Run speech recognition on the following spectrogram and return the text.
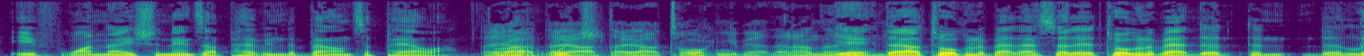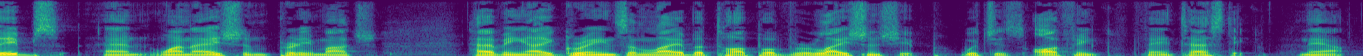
if One Nation ends up having the balance of power, They, right? are, they, which- are, they are talking about that, aren't they? yeah, they are talking about that. So they're talking about the, the, the Libs and One Nation pretty much having a Greens and Labor type of relationship, which is, I think, fantastic. Now,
